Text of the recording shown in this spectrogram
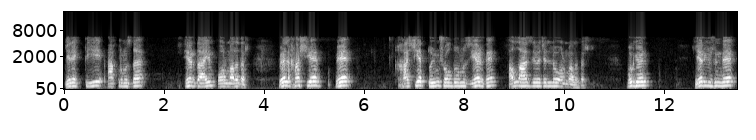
gerektiği aklımızda her daim olmalıdır. Vel haşye ve haşiyet duymuş olduğumuz yerde Allah Azze ve Celle olmalıdır. Bugün yeryüzünde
